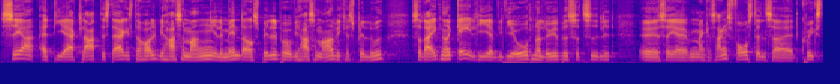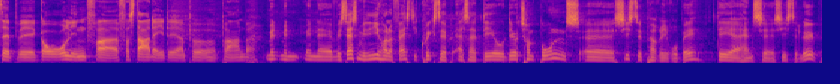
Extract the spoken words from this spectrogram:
ser, at de er klart det stærkeste hold. Vi har så mange elementer at spille på, vi har så meget, vi kan spille ud, så der er ikke noget galt i, at vi, vi åbner løbet så tidligt. Øh, så ja, man kan sagtens forestille sig, at Quickstep øh, går all in fra, fra start af der på, på Arnberg. Men, men, men øh, hvis det er sådan, vi lige holder fast i Quickstep, altså det er jo, det er jo Tom Bonens øh, sidste Paris-Roubaix, det er hans øh, sidste løb.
